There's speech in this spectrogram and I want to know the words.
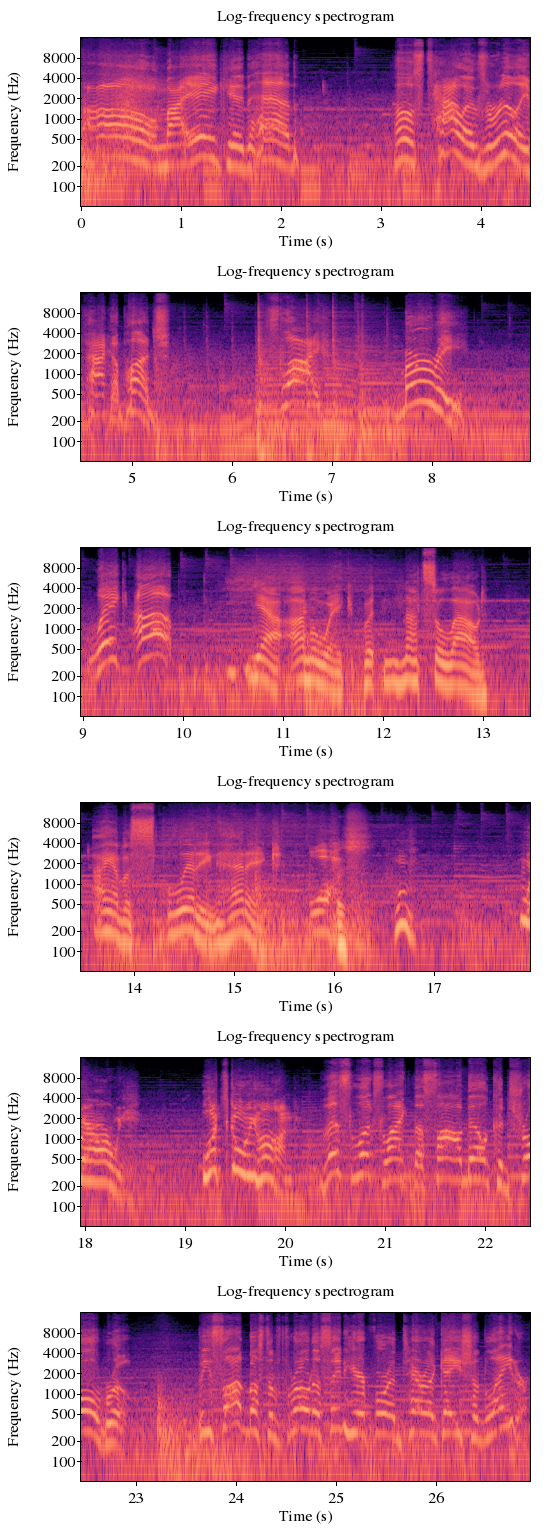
Oh, my aching head. Those talons really pack a punch. Sly! Murray! Wake up! Yeah, I'm awake, but not so loud. I have a splitting headache. What? Where are we? What's going on? This looks like the sawmill control room. Bison must have thrown us in here for interrogation later.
